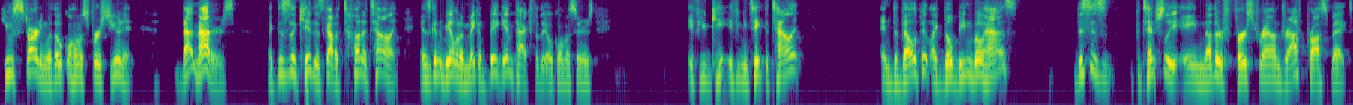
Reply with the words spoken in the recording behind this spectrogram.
he was starting with Oklahoma's first unit. That matters. Like this is a kid that's got a ton of talent and is going to be able to make a big impact for the Oklahoma Sooners. If you can, if you can take the talent and develop it like Bill Bedenbaugh has, this is potentially another first round draft prospect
